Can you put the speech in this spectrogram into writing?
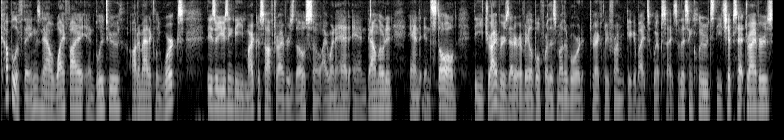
couple of things. Now, Wi-Fi and Bluetooth automatically works. These are using the Microsoft drivers though, so I went ahead and downloaded and installed the drivers that are available for this motherboard directly from Gigabyte's website. So this includes the chipset drivers,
